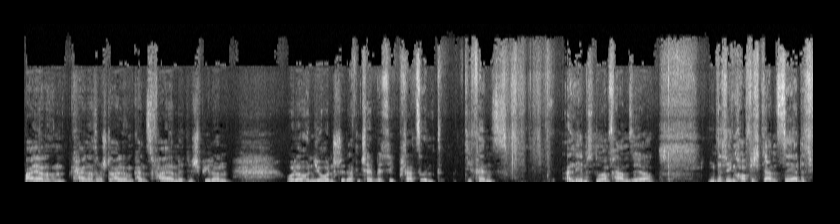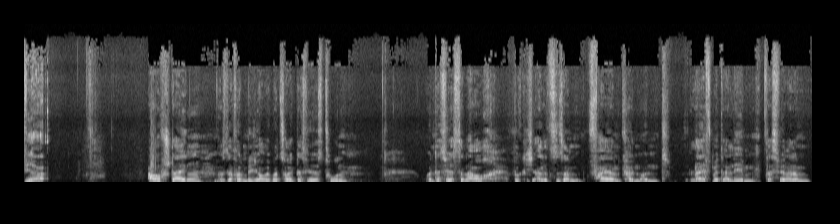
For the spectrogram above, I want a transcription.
Bayern und keiner ist im Stadion kann es feiern mit den Spielern. Oder Union steht auf dem Champions League Platz und die Fans erleben es nur am Fernseher. Und deswegen hoffe ich ganz sehr, dass wir aufsteigen. Also davon bin ich auch überzeugt, dass wir das tun. Und dass wir es dann auch wirklich alle zusammen feiern können und live miterleben. Das wäre dann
